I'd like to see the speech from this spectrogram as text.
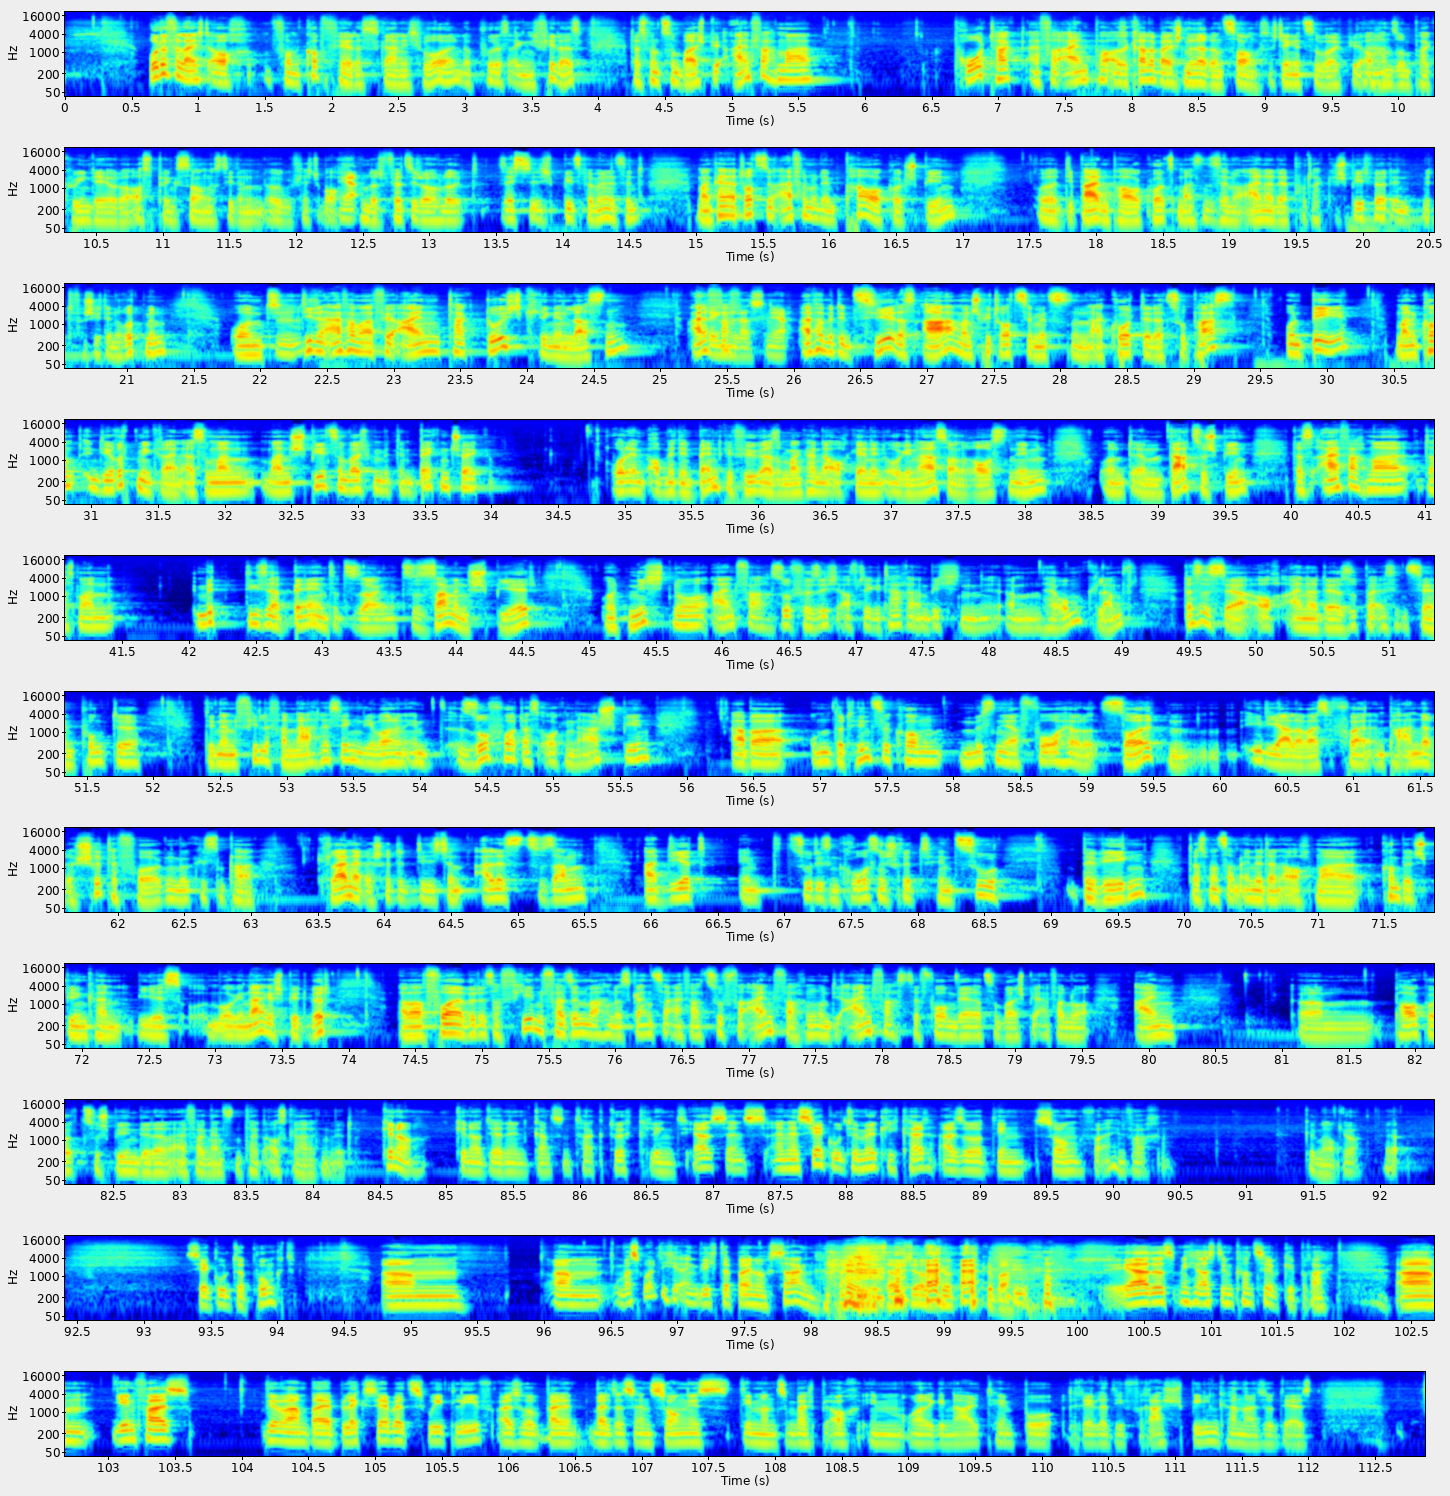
oder vielleicht auch vom Kopf her das gar nicht wollen, obwohl das eigentlich Fehler ist, dass man zum Beispiel einfach mal pro Takt einfach ein paar, also gerade bei schnelleren Songs, ich denke jetzt zum Beispiel auch an so ein paar Green Day oder Offspring-Songs, die dann irgendwie vielleicht aber auch ja. 140 oder 160 Beats per Minute sind. Man kann ja trotzdem einfach nur den Power-Chord spielen oder die beiden Power-Chords, meistens ist ja nur einer, der pro Takt gespielt wird, in, mit verschiedenen Rhythmen und mhm. die dann einfach mal für einen Takt durchklingen lassen. Einfach, lassen, ja. einfach mit dem Ziel, dass A, man spielt trotzdem jetzt einen Akkord, der dazu passt und B, man kommt in die Rhythmik rein. Also man, man spielt zum Beispiel mit dem Backing-Track oder auch mit dem Bandgefüge, also man kann da auch gerne den Originalsong rausnehmen und ähm, dazu spielen. Das einfach mal, dass man mit dieser Band sozusagen zusammenspielt und nicht nur einfach so für sich auf der Gitarre ein bisschen ähm, herumklampft. Das ist ja auch einer der super essentiellen Punkte, den dann viele vernachlässigen. Die wollen eben sofort das Original spielen aber um dorthin zu kommen, müssen ja vorher oder sollten idealerweise vorher ein paar andere Schritte folgen, möglichst ein paar kleinere Schritte, die sich dann alles zusammen addiert zu diesem großen Schritt hinzu bewegen, dass man es am Ende dann auch mal komplett spielen kann, wie es im Original gespielt wird. Aber vorher würde es auf jeden Fall Sinn machen, das Ganze einfach zu vereinfachen. Und die einfachste Form wäre zum Beispiel einfach nur ein ähm, Powerchord zu spielen, der dann einfach den ganzen Tag ausgehalten wird. Genau, Genau, der den ganzen Tag durchklingt. Ja, es ist eine sehr gute Möglichkeit, also den Song vereinfachen. Genau. Ja. ja. Sehr guter Punkt. Ähm, ähm, was wollte ich eigentlich dabei noch sagen? Jetzt habe ich aus dem Konzept gebracht. ja, das hat mich aus dem Konzept gebracht. Ähm, jedenfalls, wir waren bei Black Sabbath Sweet Leaf, also weil, weil das ein Song ist, den man zum Beispiel auch im Originaltempo relativ rasch spielen kann. Also der ist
